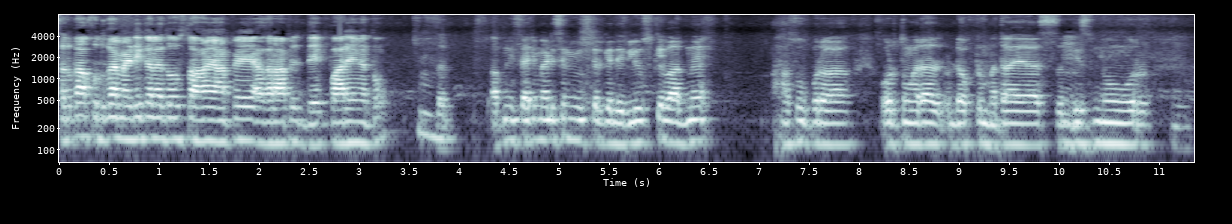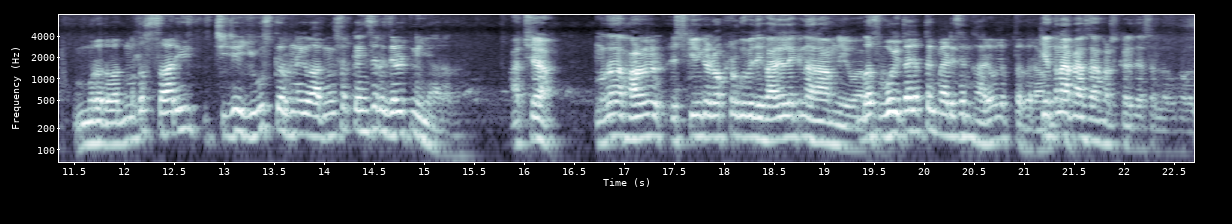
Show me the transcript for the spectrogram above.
सर का खुद का मेडिकल है दोस्तों हाँ यहाँ पे अगर आप देख पा रहे हैं तो। सर अपनी सारी मेडिसिन यूज़ करके देख ली। उसके बाद में हंसूपुरा और तुम्हारा डॉक्टर मतायस बिजनौर मुरादाबाद मतलब सारी चीज़ें यूज़ करने के बाद में सर कहीं से रिज़ल्ट नहीं आ रहा था। अच्छा मतलब हर स्किन के डॉक्टर को भी दिखा लिया लेकिन आराम नहीं हुआ। बस वही था जब तक मेडिसिन खा रहे हो जब तक आराम कितना पैसा खर्च कर दिया सर लोग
